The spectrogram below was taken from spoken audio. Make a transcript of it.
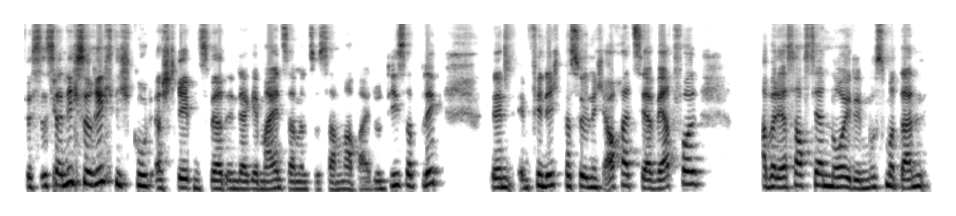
das ist ja nicht so richtig gut erstrebenswert in der gemeinsamen Zusammenarbeit. Zusammenarbeit. Und dieser Blick, den empfinde ich persönlich auch als sehr wertvoll. Aber der ist auch sehr neu, den muss man dann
